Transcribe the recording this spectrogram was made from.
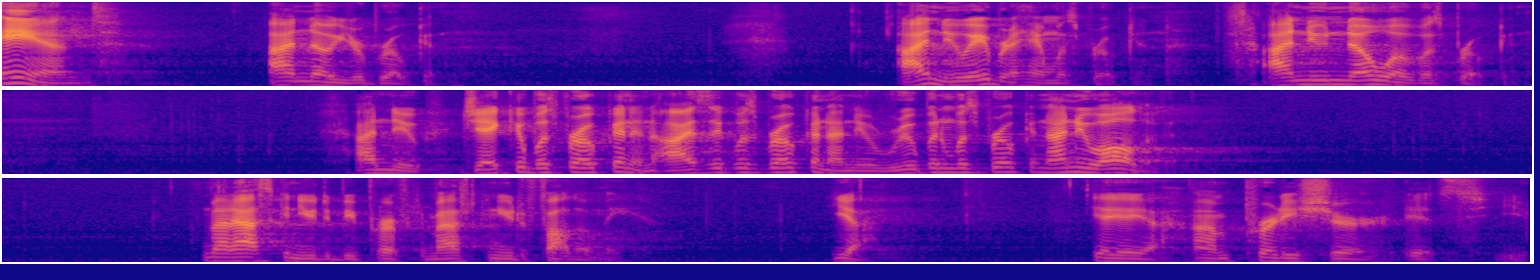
And I know you're broken. I knew Abraham was broken. I knew Noah was broken. I knew Jacob was broken and Isaac was broken. I knew Reuben was broken. I knew all of it. I'm not asking you to be perfect. I'm asking you to follow me. Yeah. Yeah, yeah, yeah. I'm pretty sure it's you.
